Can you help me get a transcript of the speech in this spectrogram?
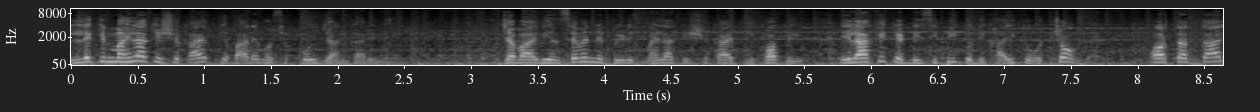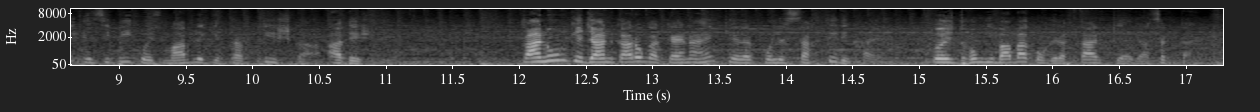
लेकिन महिला की शिकायत के बारे में उसे कोई जानकारी नहीं। जब आईबीएन सेवन ने पीड़ित महिला की शिकायत की कॉपी इलाके के डीसीपी को दिखाई तो वो चौंक गए और तत्काल एसीपी को इस मामले की तफ्तीश का आदेश दिया। कानून के जानकारों का कहना है कि अगर पुलिस सख्ती दिखाए तो इस ढोंगी बाबा को गिरफ़्तार किया जा सकता है।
